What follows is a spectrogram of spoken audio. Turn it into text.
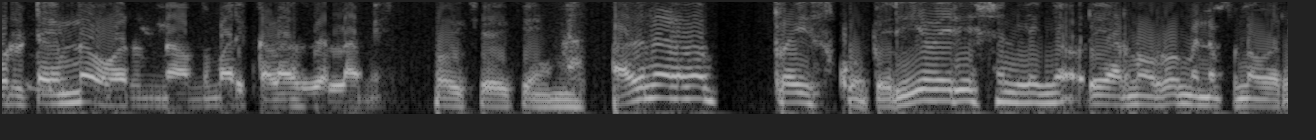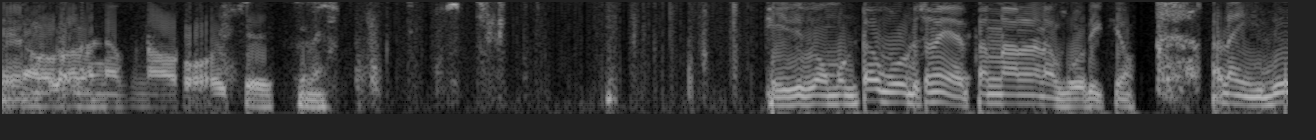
ஒரு டைம் தான் வருங்கண்ணா அந்த மாதிரி கலர்ஸ் எல்லாமே. ஓகே ஓகேங்க அதனாலதான் ப்ரைஸ் பெரிய வேரியேஷன் இல்லைங்க. ஒரு இரநூறுவா என்ன பண்ண வரும். ஓகே இது இப்போ முட்டை போட்டுச்சுன்னா எத்தனை நாள் எனக்கு பொரிக்கும் ஆனா இது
